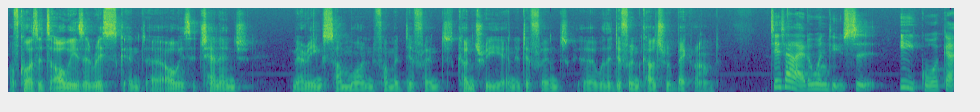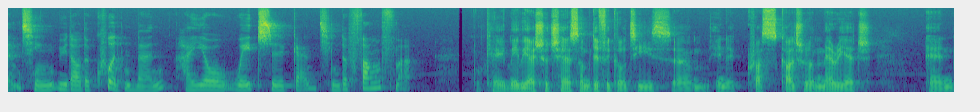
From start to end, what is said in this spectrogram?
Of course, it's always a risk and uh, always a challenge marrying someone from a different country and a different uh, with a different cultural background. 接下来的问题是异国感情遇到的困难，还有维持感情的方法。Okay, maybe I should share some difficulties um, in a cross-cultural marriage and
